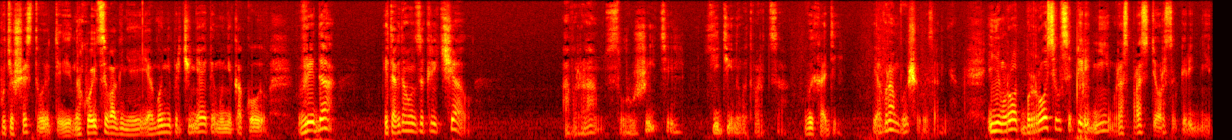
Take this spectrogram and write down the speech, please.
путешествует и находится в огне, и огонь не причиняет ему никакого вреда. И тогда он закричал, Авраам, служитель единого Творца, выходи. И Авраам вышел из огня. И Немрод бросился перед ним, распростерся перед ним.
